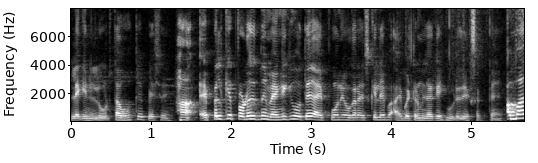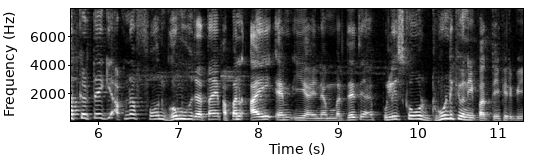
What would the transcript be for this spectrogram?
लेकिन लूटता होते पैसे। हाँ एप्पल के प्रोडक्ट इतने महँगे क्यों होते हैं? आईफोन वगैरह, इसके लिए आई बटन में जाकर वीडियो देख सकते हैं। अब बात करते हैं कि अपना फ़ोन गुम हो जाता है, अपन आई एम ई आई नंबर देते हैं, पुलिस को वो ढूंढ क्यों नहीं पाती फिर भी?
